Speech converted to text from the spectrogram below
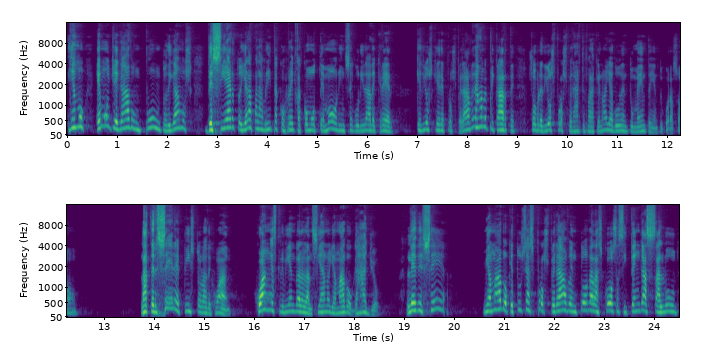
Y hemos, hemos llegado a un punto, digamos, desierto, y es la palabrita correcta, como temor, inseguridad de creer que Dios quiere prosperarme. Déjame explicarte sobre Dios prosperarte para que no haya duda en tu mente y en tu corazón. La tercera epístola de Juan, Juan escribiendo al anciano llamado Gallo, le desea, mi amado, que tú seas prosperado en todas las cosas y tengas salud,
